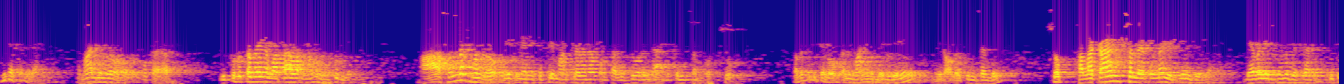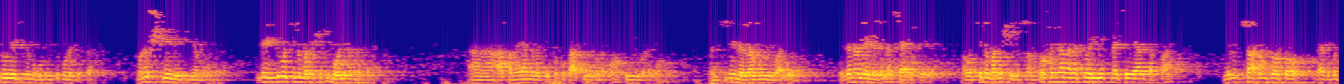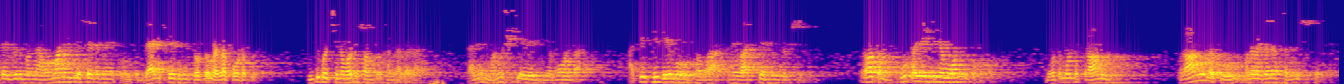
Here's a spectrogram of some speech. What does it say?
ఈ రకంగా సమాజంలో ఒక వికృతమైన వాతావరణం ఉంటుంది. ఆ సందర్భంలో మీకు నేను చెప్పి మాట్లాడినా కొంత విదూరంగా అనిపించవచ్చు. కాబట్టి ఇక లోపలి మాని మీరు విని మీరు ఆలోచించండి. సో ఫలకాంక్ష లేకుండా యజ్ఞం చేయాలి. దేవయజ్ఞము చెప్పారు. పితృయజ్ఞము గురించి కూడా చెప్పారు. మనుష్య యజ్ఞము. అంటే ఇంటికి వచ్చిన మనిషికి భోజనం పెట్టాలి. ఆ సమయాన్ని బట్టి కప్పు కాఫీ ఇవ్వడము టీ ఇవ్వడము. మంచినీళ్ళు ఎలాగో ఇవ్వాలి. ఏదైనా లేదు ఏదైనా సేవ చేయాలి. వచ్చిన మనిషి సంతోషంగా వెనక్కి వెళ్ళిట్లా చేయాలి తప్ప నిరుత్సాహంతో లేకపోతే వీడు మన అవమానం చేసేటనేటువంటి బ్యాడ్ ఫీలింగ్ తోటో వెళ్ళకూడదు. ఇంటికి వచ్చిన వాడు సంతోషంగా వెళ్ళాలి. దాన్ని మనుష్య యజ్ఞము అంటారు. అతిథి దేవోభవ అనే వాక్యం నుంచి వచ్చింది తర్వాత భూత యజ్ఞము అని భూతం అంటే ప్రాణులు. ప్రాణులకు మనం ఏదైనా సర్వీస్ చేస్తాం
